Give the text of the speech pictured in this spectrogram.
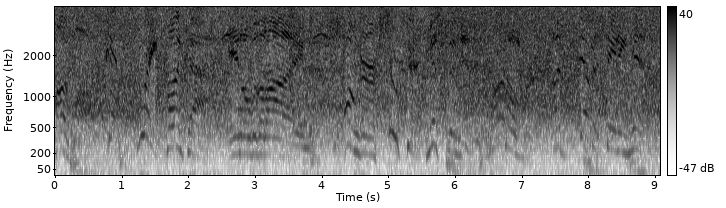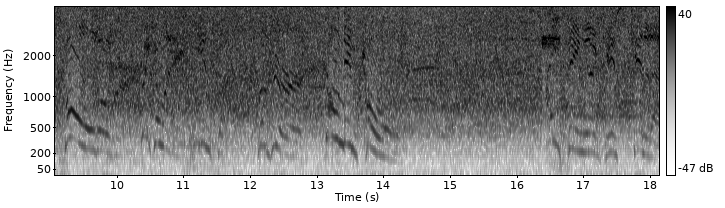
Kozlov hit. Great contact. In over the line. Hunger shoots it. Missed the net. Run over. A devastating hit. Bowled over. Breakaway. In front. Brodeur stoned him cold. Icing against Canada.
